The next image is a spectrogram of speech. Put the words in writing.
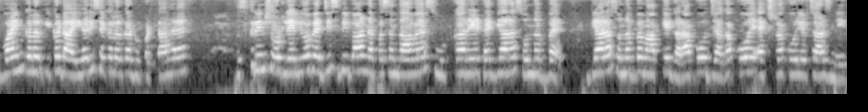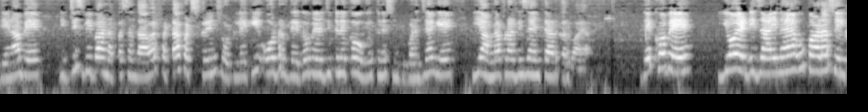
वाइन कलर की कढ़ाई हरी से कलर का दुपट्टा है। स्क्रीनशॉट ले लियो वे जिस भी बार न पसंद आवे, सूट का रेट है ग्यारह सौ नब्बे। ग्यारह सौ नब्बे में आपके घर पहुँच जाएगा, कोई एक्स्ट्रा कोरियर चार्ज नहीं देना बे जिस भी बार न पसंद आवे, फटाफट स्क्रीनशॉट लेके ऑर्डर दे दो वे, जितने कहोगे उतने सूट बन जाएँगे। ये हमने अपना डिज़ाइन तैयार करवाया। देखो बे यो ये डिज़ाइन है, उपाड़ा सिल्क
